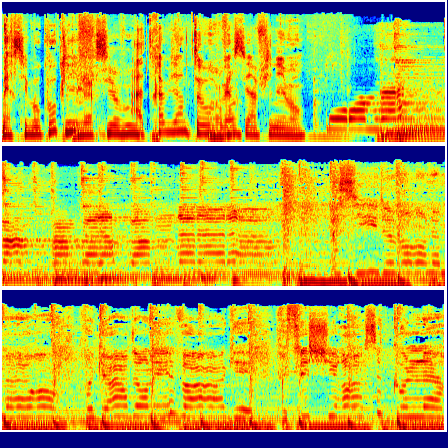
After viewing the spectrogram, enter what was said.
Merci beaucoup, Cliff. Merci à vous. À très bientôt. Merci infiniment. Assis devant le mur en regardant les vagues et réfléchir à cette colère,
